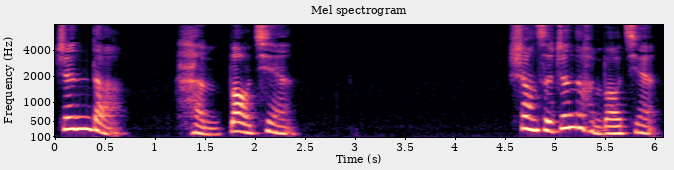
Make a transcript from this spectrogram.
真的很抱歉。上次真的很抱歉。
